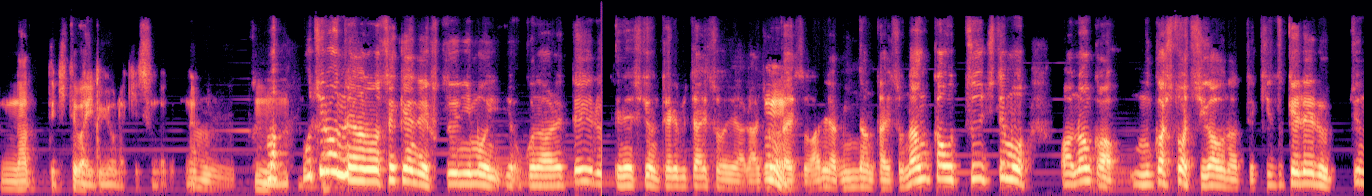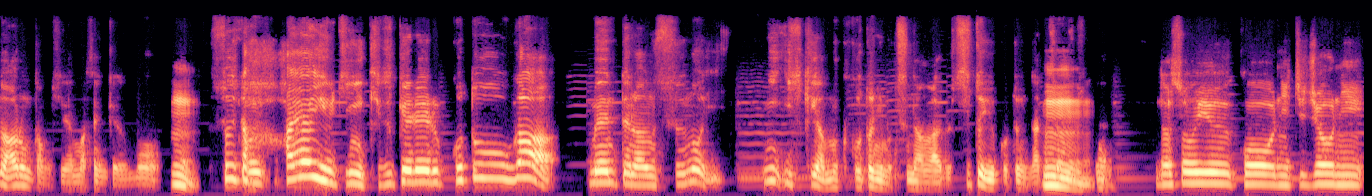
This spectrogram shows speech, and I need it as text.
なってきてはいるような気がするんだけどど、ね。うん。うん。まあ、もちろんね、あの世間で普通にもう行われている NHK のテレビ体操やラジオ体操、あるいはみんなの体操なんかを通じても、あなんか昔とは違うなって気づけれるっていうのはあるんかもしれませんけども、うん。そういった早いうちに気づけれることが、メンテナンスのいに意識が向くことにもつながるしということになっちゃうんですね。だからそういうこう日常に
